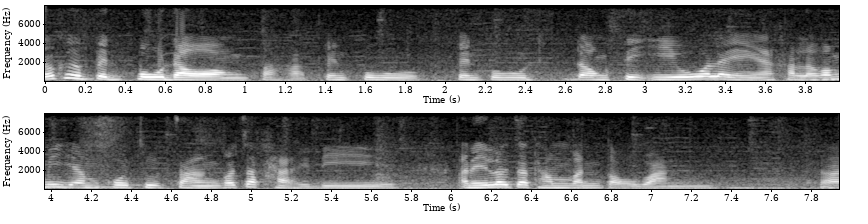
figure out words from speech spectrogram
ก็คือเป็นปูดองป่ะคะเป็นปูเป็นปูดองซีอิ๊วอะไรอย่างเงี้ยค่ะแล้วก็มียำโคจูจังก็จะขายดี อันนี้เราจะทำวันต่อวัน ใช่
